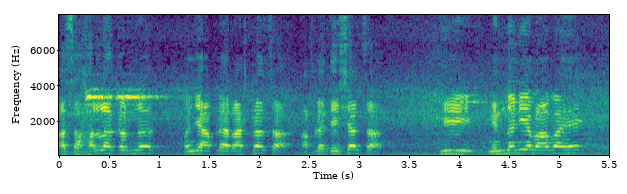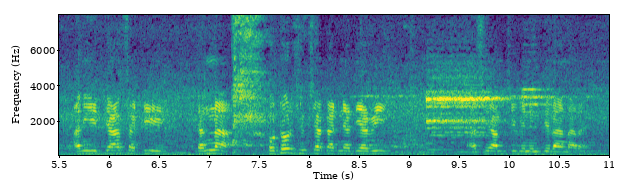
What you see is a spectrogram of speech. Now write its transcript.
असा हल्ला करणं म्हणजे आपल्या राष्ट्राचा आपल्या देशाचा ही निंदनीय बाब आहे आणि त्यासाठी त्यांना कठोर शिक्षा करण्यात यावी. अशी आमची विनंती राहणार आहे.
